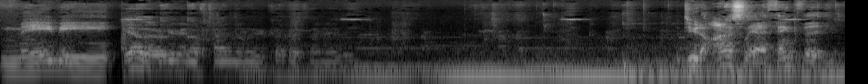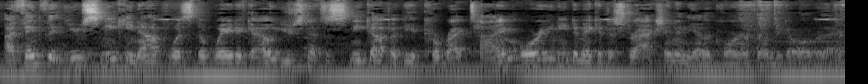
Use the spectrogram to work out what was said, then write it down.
Maybe. Yeah, that'll give you enough time to maybe cook that thing, maybe. Dude, honestly, I think that. I think that you sneaking up was the way to go. You just have to sneak up at the correct time, or you need to make a distraction in the other corner for him to go over there.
